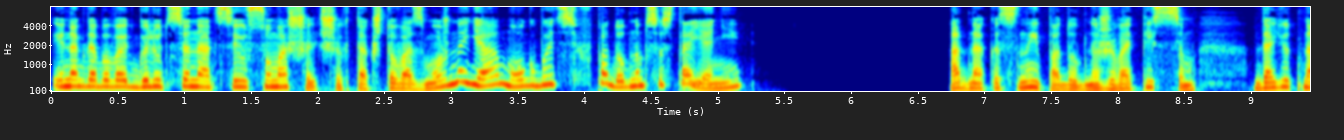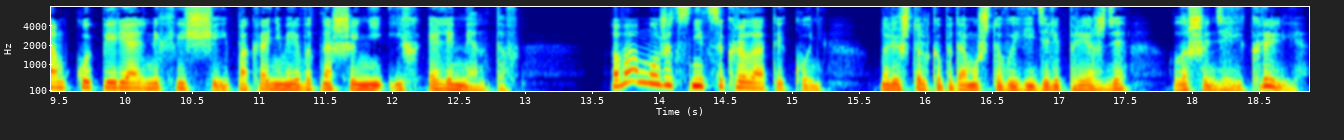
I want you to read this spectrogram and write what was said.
иногда бывают галлюцинации у сумасшедших, так что, возможно, я мог быть в подобном состоянии. Однако сны, подобно живописцам, дают нам копии реальных вещей, по крайней мере, в отношении их элементов. Вам может сниться крылатый конь, но лишь только потому, что вы видели прежде лошадей и крылья.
